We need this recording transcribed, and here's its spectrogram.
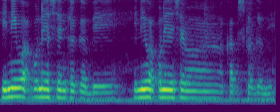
Hiniwa ko na yan kagabi. Hiniwa ko na yan siya mga cups kagabi.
